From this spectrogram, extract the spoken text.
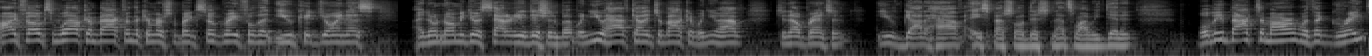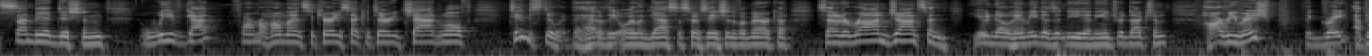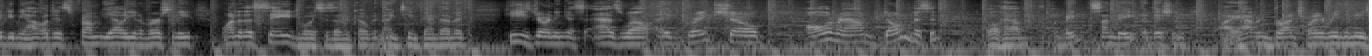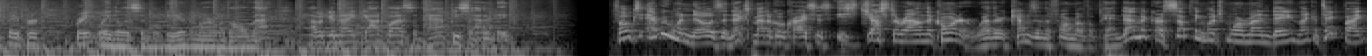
All right, folks, welcome back from the commercial break. So grateful that you could join us. I don't normally do a Saturday edition, but when you have Kelly Tshibaka, when you have Janelle Brandtjen, you've got to have a special edition. That's why we did it. We'll be back tomorrow with a great Sunday edition. We've got former Homeland Security Secretary Chad Wolf, Tim Stewart, the head of the Oil and Gas Association of America, Senator Ron Johnson, you know him, he doesn't need any introduction, Harvey Risch, the great epidemiologist from Yale University, one of the sage voices on the COVID 19 pandemic. He's joining us as well. A great show all around. Don't miss it. We'll have a great Sunday edition while you're having brunch, while you read the newspaper. Great way to listen. We'll be here tomorrow with all that. Have a good night. God bless and happy Saturday. Folks, everyone knows the next medical crisis is just around the corner, whether it comes in the form of a pandemic or something much more mundane like a tick bite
